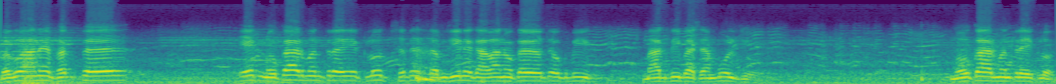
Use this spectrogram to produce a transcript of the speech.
ભગવાને ફક્ત એક નોકાર મંત્ર એકલો જ તે સમજીને ગાવાનો કહ્યો હતો કે ભાઈ માગધી ભાષામાં બોલજો. નોકાર મંત્ર એકલો જ.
